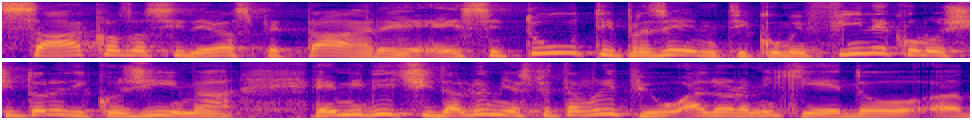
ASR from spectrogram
sa cosa si deve aspettare e se tu ti presenti come fine conoscitore di Kojima e mi dici da lui mi aspettavo di più, allora mi chiedo uh,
